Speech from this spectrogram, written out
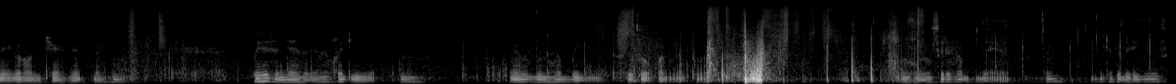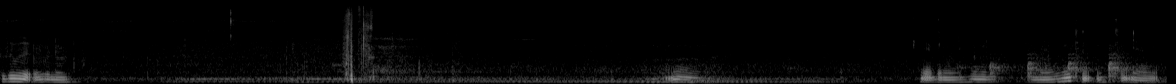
นี่ก็หลอนเฉยเนี่ยนะ ไม่ได้สัญญาณสัญญาณไม่ค่อยดีอะอืมงั้นดูนะครับเป็นซื้อตัวก่อนนะตัวของซื้อนะครับแต่ต้องแค่ตัวเองซื้อตัวเดียวไม่เป็นไรอืมเนี่ยเป็นไม่เป็นยังไม่ถึงสัญญาณ เ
